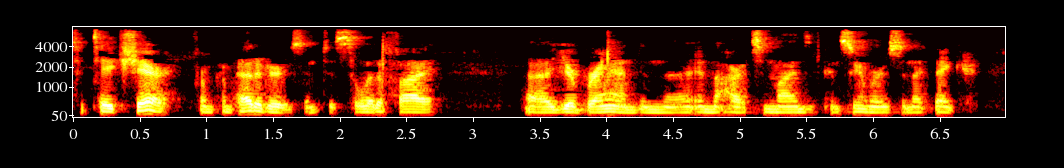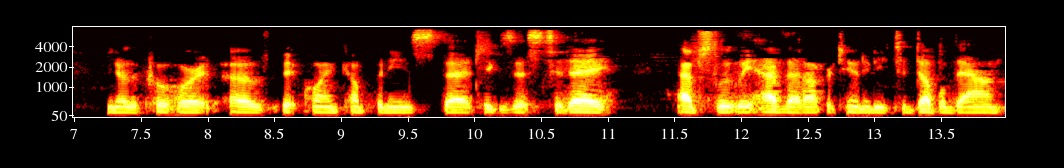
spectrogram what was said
to take share from competitors and to solidify uh, your brand in the in the hearts and minds of consumers. And I think, you know, the cohort of Bitcoin companies that exist today absolutely have that opportunity to double down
